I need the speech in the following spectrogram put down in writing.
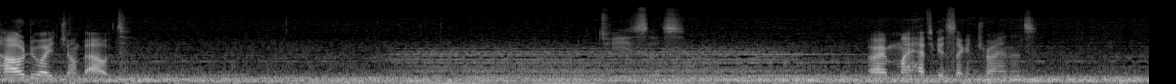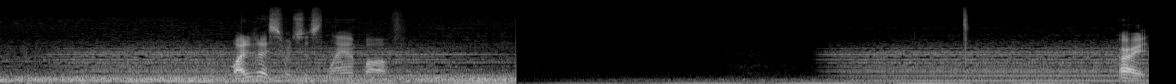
How do I jump out? Jesus. Alright, might have to get a second try on this. Why did I switch this lamp off? Alright,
